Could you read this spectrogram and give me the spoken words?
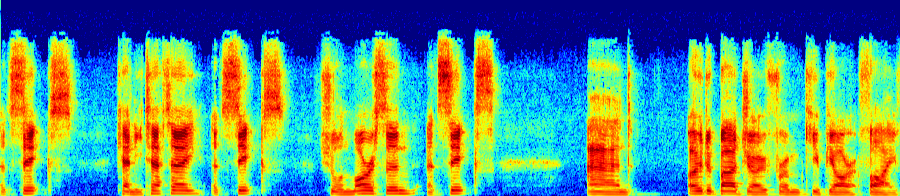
at six, Kenny Tete at six, Sean Morrison at six, and Odubajo from QPR at five.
